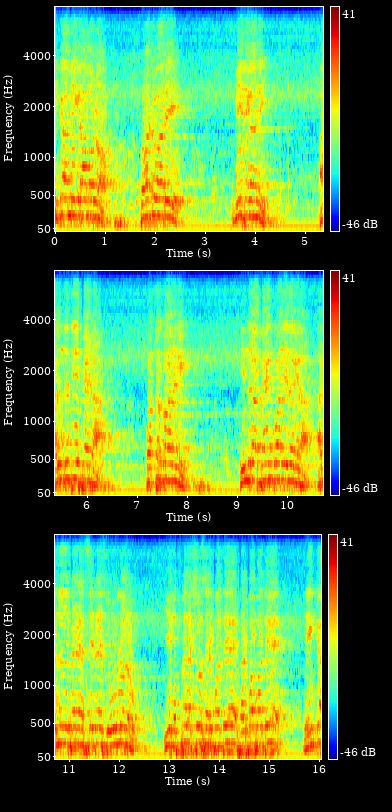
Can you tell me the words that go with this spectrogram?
ఇంకా మీ గ్రామంలో తోటవారి వీధి కానీ అరుంధతీపేట కొత్త కాలనీ ఇందిరా బ్యాంక్ కాలనీ దగ్గర అరుంధతీపేట ఎస్టేట్ ఊర్లోను ఈ ముప్పై లక్షలు సరిపోతే సరిపోతే ఇంకా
